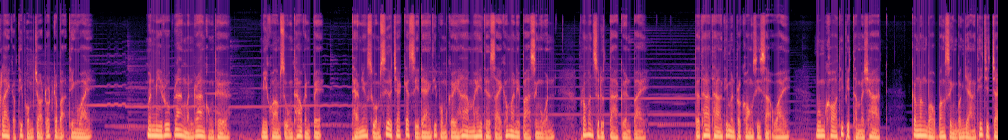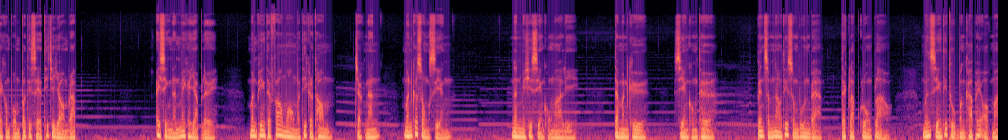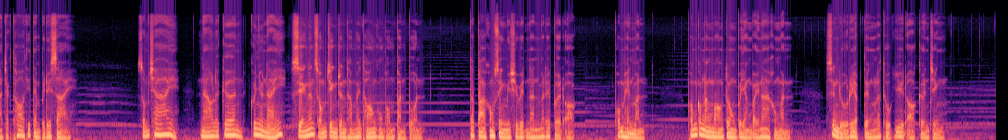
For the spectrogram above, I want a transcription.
ใกล้กับที่ผมจอดรถกระบะทิ้งไว้ มันมีรูปร่างเหมือนร่างของเธอ มีความสูงเท่ากันเป๊ะ แถมยังสวมเสื้อแจ็คเก็ตสีแดงที่ผมเคยห้ามไม่ให้เธอใส่เข้ามาในป่าสงวน เพราะมันสะดุดตาเกินไป แต่ท่าทางที่มันประคองศีรษะไว้ มุมคอที่ผิดธรรมชาติกำลังบอกบางสิ่งบางอย่างที่จิตใจของผมปฏิเสธที่จะยอมรับ ไอ้สิ่งนั้นไม่ขยับเลย มันเพียงแต่เฝ้ามองมาที่กระท่อม จากนั้น มันก็ส่งเสียง นั่นไม่ใช่เสียงของมาลี แต่มันคือเสียงของเธอ เป็นสำเนาที่สมบูรณ์แบบแต่กลับกลวงเปล่า เหมือนเสียงที่ถูกบังคับให้ออกมาจากท่อที่เต็มไปด้วยทราย สมชายหนาวเหลือเกิน คุณอยู่ไหน เสียงนั้นสมจริงจนทำให้ท้องของผมปั่นป่วน แต่ปากของสิ่งมีชีวิตนั้นไม่ได้เปิดออก ผมเห็นมัน ผมกำลังมองตรงไปยังใบหน้าของมัน ซึ่งดูเรียบตึงและถูกยืดออกเกินจริง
